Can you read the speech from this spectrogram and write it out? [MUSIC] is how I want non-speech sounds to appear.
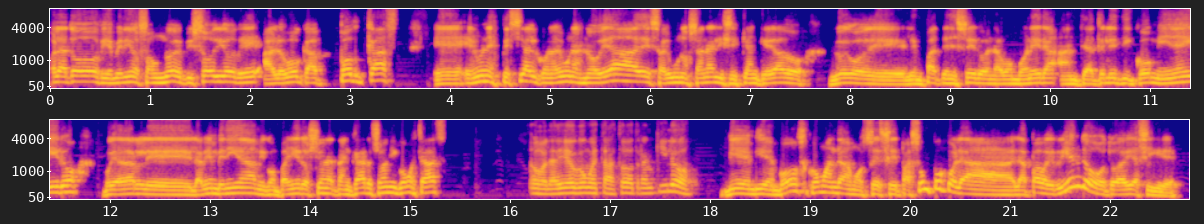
Hola a todos, bienvenidos a un nuevo episodio de A lo Boca Podcast, eh, en un especial con algunas novedades, algunos análisis que han quedado luego del empate en cero en la bombonera ante Atlético Mineiro. Voy a darle la bienvenida a mi compañero Jonathan Carr. Johnny, ¿cómo estás? Hola Diego, ¿cómo estás? ¿Todo tranquilo? Bien, bien. ¿Vos cómo andamos? ¿Se, se pasó un poco la, la pava hirviendo o todavía sigue?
